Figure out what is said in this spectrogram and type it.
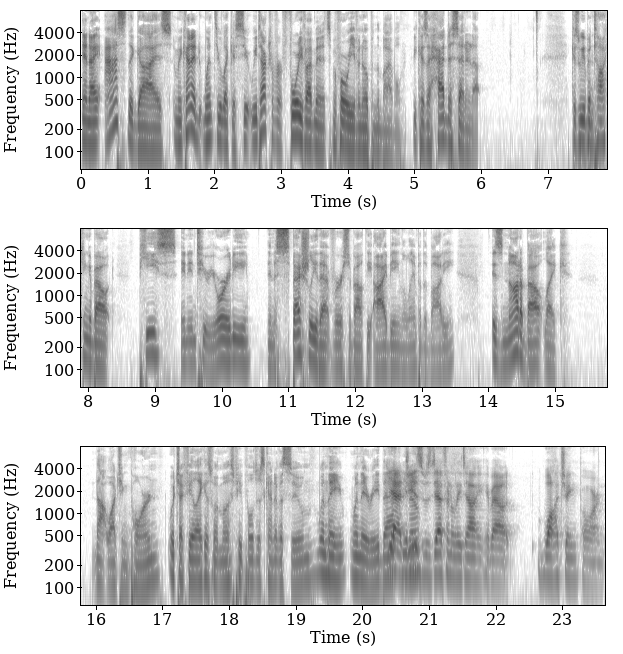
And I asked the guys, and we kind of went through like a series. We talked for 45 minutes before we even opened the Bible because I had to set it up. Because we've been talking about peace and interiority, and especially that verse about the eye being the lamp of the body is not about like not watching porn, which I feel like is what most people just kind of assume when they when they read that. yeah, you know? Jesus was definitely talking about watching porn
